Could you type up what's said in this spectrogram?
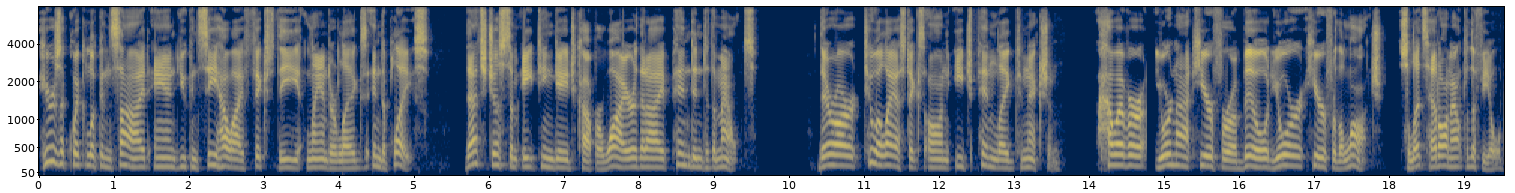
Here's a quick look inside and you can see how I fixed the lander legs into place. That's just some 18 gauge copper wire that I pinned into the mounts. There are two elastics on each pin leg connection. However, you're not here for a build, you're here for the launch. So let's head on out to the field.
